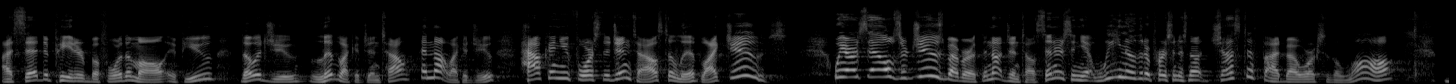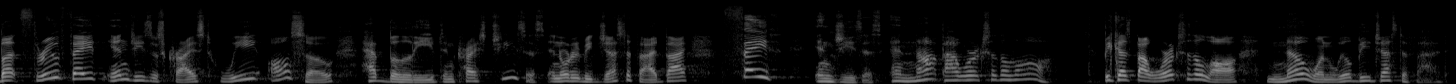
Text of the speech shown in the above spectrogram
I said to Peter before them all, If you, though a Jew, live like a Gentile and not like a Jew, how can you force the Gentiles to live like Jews? We ourselves are Jews by birth and not Gentile sinners, and yet we know that a person is not justified by works of the law, but through faith in Jesus Christ, we also have believed in Christ Jesus in order to be justified by faith in Jesus and not by works of the law. Because by works of the law, no one will be justified.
